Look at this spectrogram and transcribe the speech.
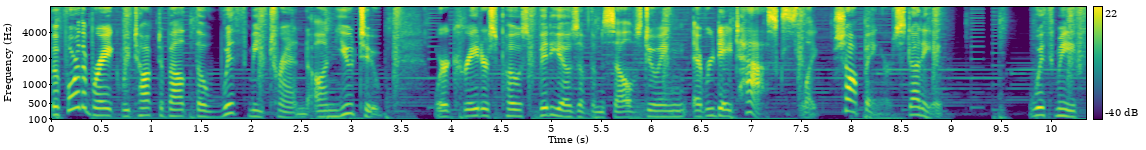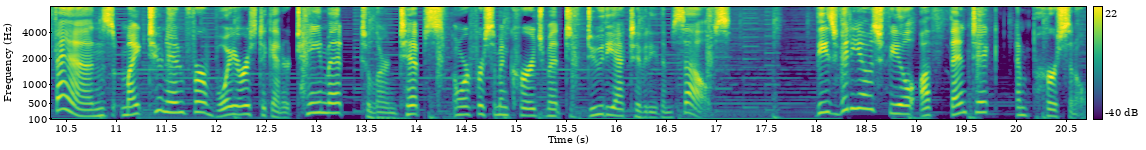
Before the break, we talked about the With Me trend on YouTube, where creators post videos of themselves doing everyday tasks like shopping or studying. With Me fans might tune in for voyeuristic entertainment, to learn tips, or for some encouragement to do the activity themselves. These videos feel authentic and personal,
